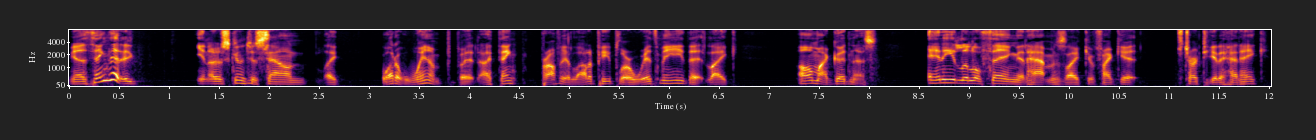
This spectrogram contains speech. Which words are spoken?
you know, the thing that it, you know, it's going to just sound like what a wimp, but I think probably a lot of people are with me that like, oh my goodness, any little thing that happens, like if I get start to get a headache,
